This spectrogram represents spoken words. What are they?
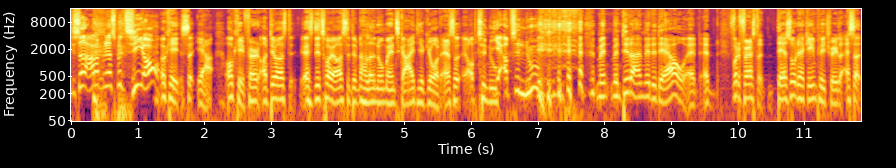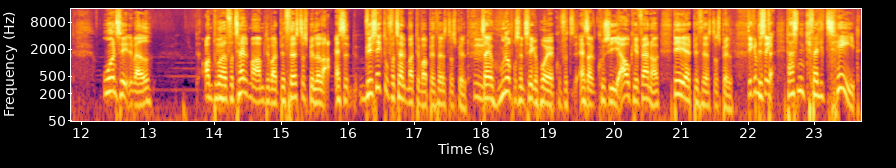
De sidder og arbejdet på det her spil 10 år. Okay, så ja, okay, fair. Og det, er også, altså, det tror jeg også, at dem, der har lavet No Man's Sky, de har gjort, altså op til nu. Ja, op til nu. Men, men det, der er med det, det er jo, at, at for det første, da jeg så det her gameplay-trailer, altså, uanset hvad, om du havde fortalt mig, om det var et Bethesda-spil, eller... Altså, hvis ikke du fortalte mig, at det var et Bethesda-spil, mm. så er jeg 100% sikker på, at jeg kunne, fort- altså, kunne sige, ja, okay, fair nok, det er et Bethesda-spil. Det kan man det, se. Der, der er sådan en kvalitet,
